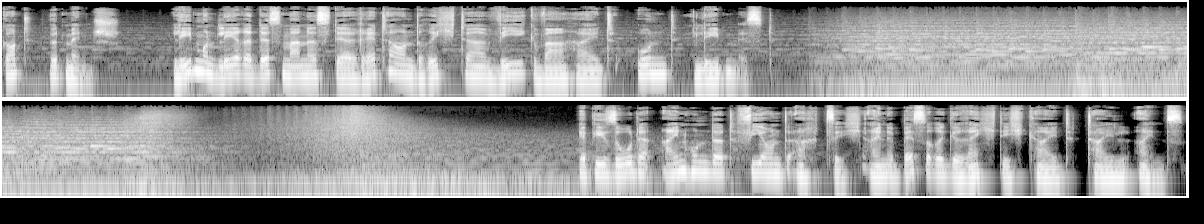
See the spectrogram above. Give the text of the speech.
Gott wird Mensch. Leben und Lehre des Mannes, der Retter und Richter, Weg, Wahrheit und Leben ist. Episode 184 Eine bessere Gerechtigkeit Teil 1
